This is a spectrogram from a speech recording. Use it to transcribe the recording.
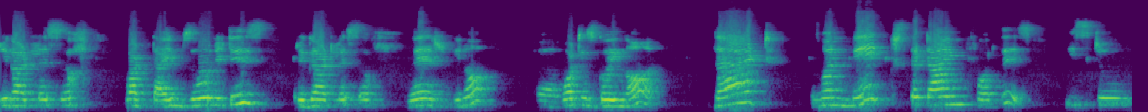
regardless of what time zone it is, regardless of where, you know, uh, what is going on. That one makes the time for this is to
